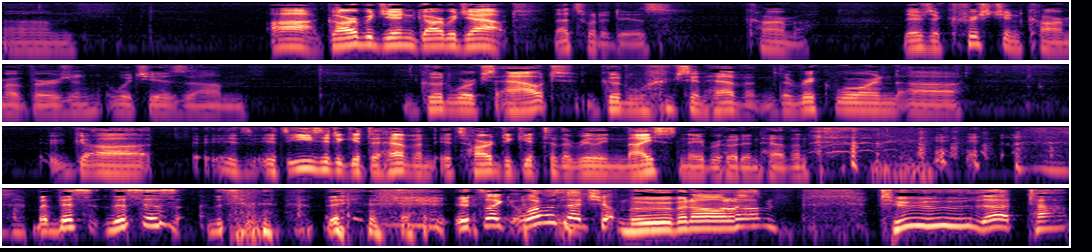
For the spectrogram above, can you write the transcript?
Um, ah, garbage in, garbage out. That's what it is. Karma. There's a Christian karma version, which is um, good works out, good works in heaven. The Rick Warren. Uh, uh, it's it's easy to get to heaven. It's hard to get to the really nice neighborhood in heaven. But this this is this, it's like what was that show? Moving on up to the top.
